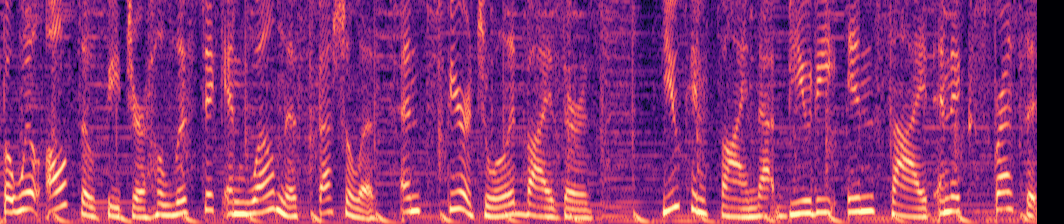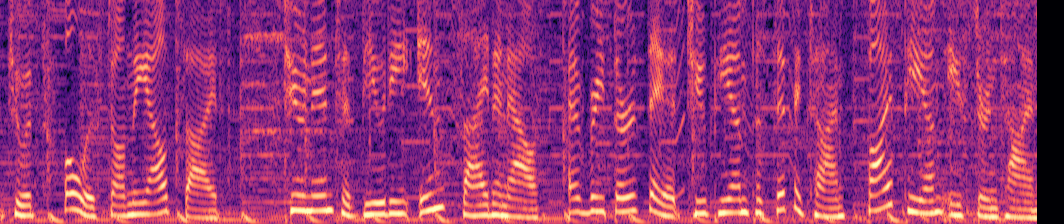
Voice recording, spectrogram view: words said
But we'll also feature holistic and wellness specialists and spiritual advisors. You can find that beauty inside and express it to its fullest on the outside. Tune in to Beauty Inside and Out every Thursday at 2 p.m. Pacific Time, 5 p.m. Eastern Time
